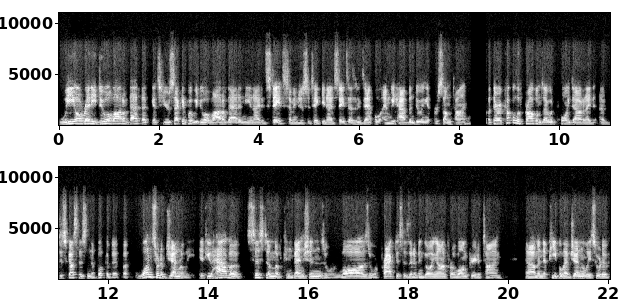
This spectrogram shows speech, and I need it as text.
we already do a lot of that. That gets to your second point. We do a lot of that in the United States. I mean, just to take the United States as an example, and we have been doing it for some time. But there are a couple of problems I would point out, and I, have discussed this in the book a bit. But one, sort of generally, if you have a system of conventions or laws or practices that have been going on for a long period of time, um, and that people have generally sort of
